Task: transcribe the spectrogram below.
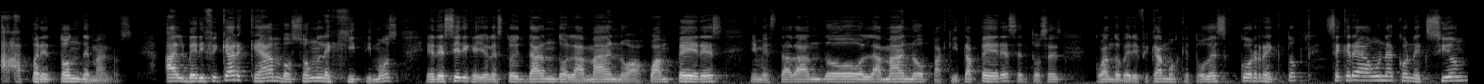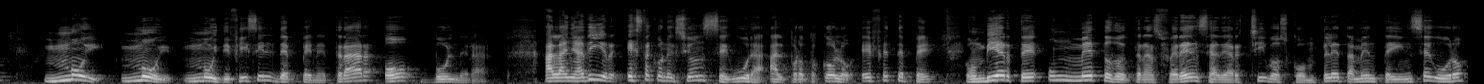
apretón de manos. Al verificar que ambos son legítimos, es decir, que yo le estoy dando la mano a Juan Pérez y me está dando la mano Paquita Pérez, entonces cuando verificamos que todo es correcto, se crea una conexión muy, muy, muy difícil de penetrar o vulnerar. Al añadir esta conexión segura al protocolo FTP, convierte un método de transferencia de archivos completamente inseguro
